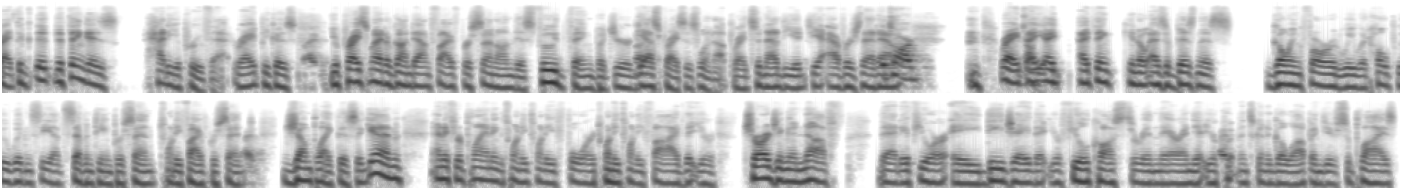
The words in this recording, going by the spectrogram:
Right. The, the, the thing is, how do you prove that? Right. Because right. your price might have gone down 5% on this food thing, but your right. gas prices went up. Right. So now do you, do you average that out? it's out? Hard. right. I, I, I think, you know, as a business, going forward, we would hope we wouldn't see that 17%, 25% right. jump like this again. And if you're planning 2024, 2025, that you're charging enough that if you're a DJ, that your fuel costs are in there and that your right. equipment's going to go up and your supplies,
